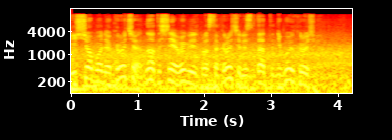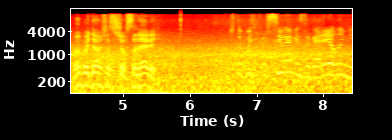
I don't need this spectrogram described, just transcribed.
еще более круче, ну, точнее, выглядеть просто круче, результат-то не будет круче, мы пойдем сейчас еще в солярий. Красивыми, загорелыми,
